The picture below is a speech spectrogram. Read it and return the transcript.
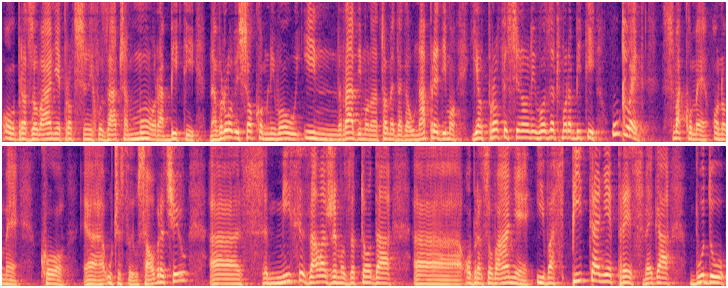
obrazovanje profesionalnih vozača mora biti na vrlo visokom nivou i radimo na tome da ga unapredimo, jer profesionalni vozač mora biti ugled svakome onome ko a, učestvuje u saobraćaju. A, s, mi se zalažemo za to da a, obrazovanje i vaspitanje pre svega budu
